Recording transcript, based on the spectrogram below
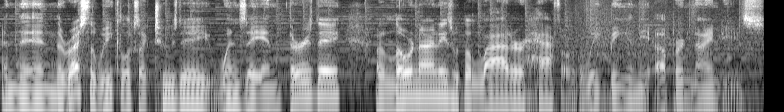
And then the rest of the week, it looks like Tuesday, Wednesday, and Thursday are the lower 90s, with the latter half of the week being in the upper 90s.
